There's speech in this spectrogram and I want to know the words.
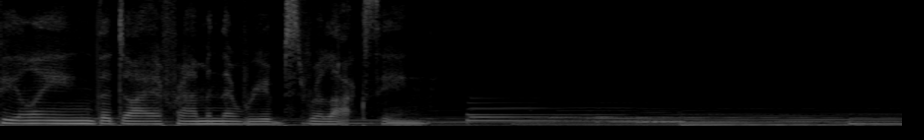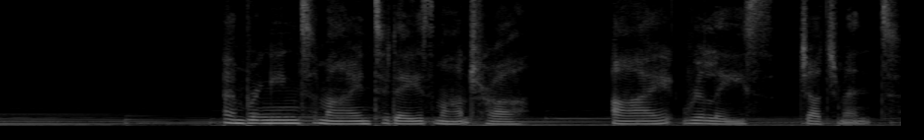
feeling the diaphragm and the ribs relaxing. And bringing to mind today's mantra I release judgment.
